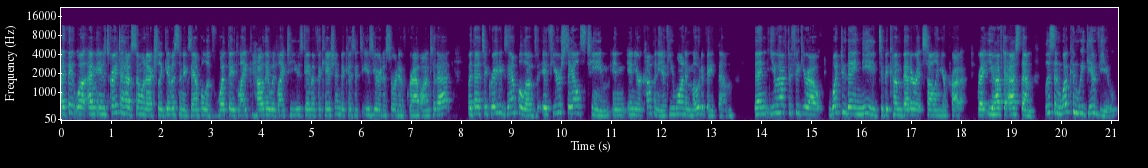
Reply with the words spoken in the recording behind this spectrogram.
I think, well, I mean, it's great to have someone actually give us an example of what they'd like, how they would like to use gamification because it's easier to sort of grab onto that. But that's a great example of if your sales team in, in your company, if you want to motivate them, then you have to figure out what do they need to become better at selling your product, right? You have to ask them, listen, what can we give you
